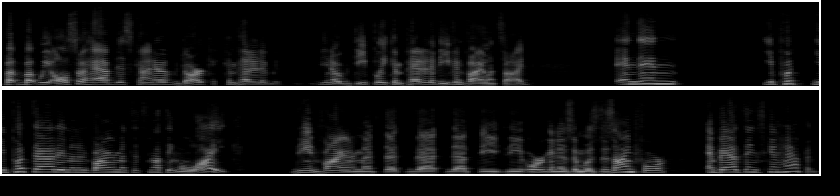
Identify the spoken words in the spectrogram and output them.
But but we also have this kind of dark competitive you know deeply competitive even violent side. And then you put you put that in an environment that's nothing like the environment that that that the the organism was designed for, and bad things can happen.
